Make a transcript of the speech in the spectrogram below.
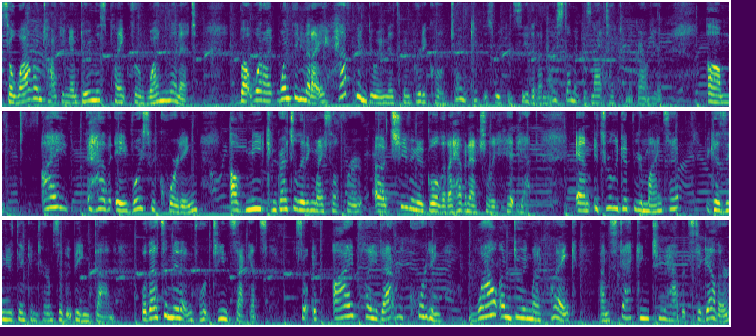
So while I'm talking, I'm doing this plank for one minute. But what I one thing that I have been doing that's been pretty cool. I'm trying to keep this where you can see that my stomach is not touching the ground here. Um, I have a voice recording of me congratulating myself for achieving a goal that I haven't actually hit yet. And it's really good for your mindset because then you think in terms of it being done. Well, that's a minute and 14 seconds. So if I play that recording while I'm doing my plank, I'm stacking two habits together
